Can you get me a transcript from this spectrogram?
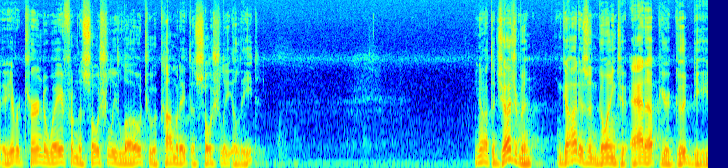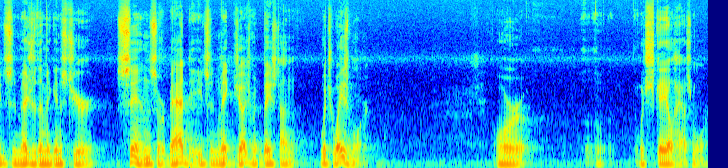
Have you ever turned away from the socially low to accommodate the socially elite? You know, at the judgment, God isn't going to add up your good deeds and measure them against your sins or bad deeds and make judgment based on which weighs more or which scale has more.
